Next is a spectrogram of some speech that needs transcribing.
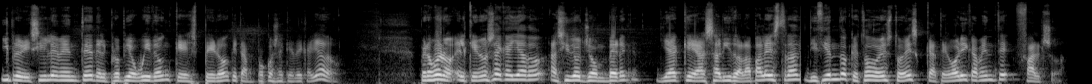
y previsiblemente del propio Whedon, que espero que tampoco se quede callado. Pero bueno, el que no se ha callado ha sido John Berg, ya que ha salido a la palestra diciendo que todo esto es categóricamente falso.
